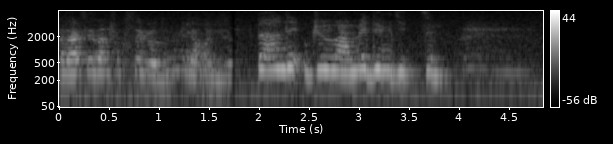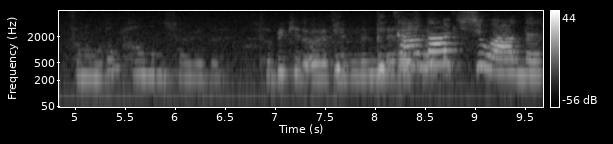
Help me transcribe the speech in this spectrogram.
Kader teyzen çok seviyor değil mi ya acı? Ben de güvenmedim gittim. Sana orada mı kalmanı söyledi? Tabii ki de öğretmeninin Bir, bir nereye tane çağırdı- daha kişi vardı.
